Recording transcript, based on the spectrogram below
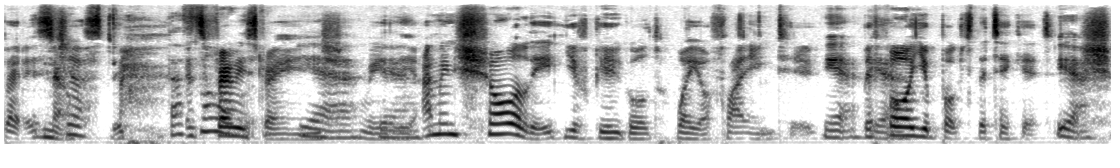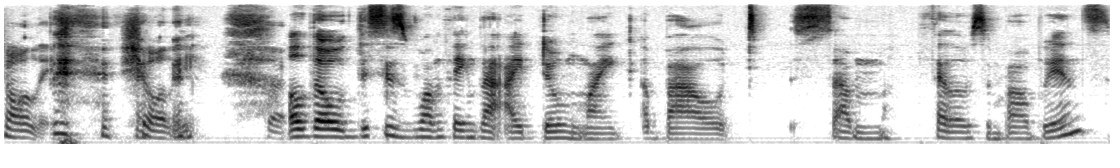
but it's No. just that's it's not- very strange. Yeah, really. yeah. I mean, surely you've googled where you're flying to Yeah, before you booked the ticket. Yeah. surely, surely. Although this is one thing that I don't like about some fellow Zimbabweans.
